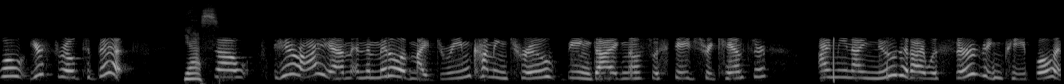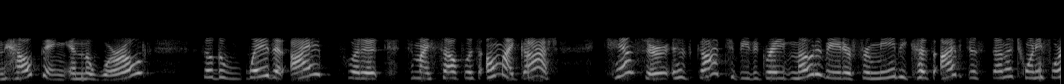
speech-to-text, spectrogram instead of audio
well, you're thrilled to bits. Yes. So here I am in the middle of my dream coming true, being diagnosed with stage three cancer. I mean, I knew that I was serving people and helping in the world. So the way that I put it to myself was, oh my gosh, cancer has got to be the great motivator for me because I've just done a 24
